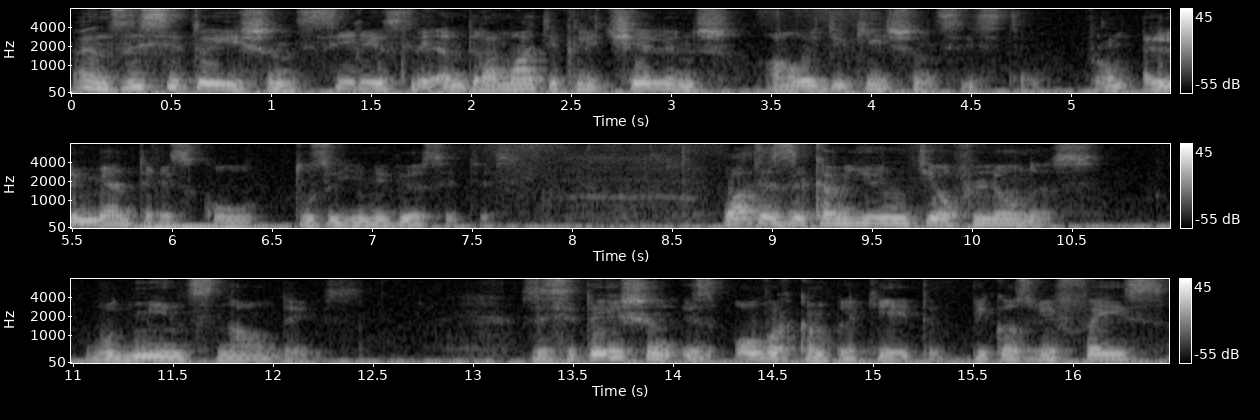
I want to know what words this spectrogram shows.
And this situation seriously and dramatically challenged our education system from elementary school to the universities. What is the community of learners would means nowadays? The situation is overcomplicated because we face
